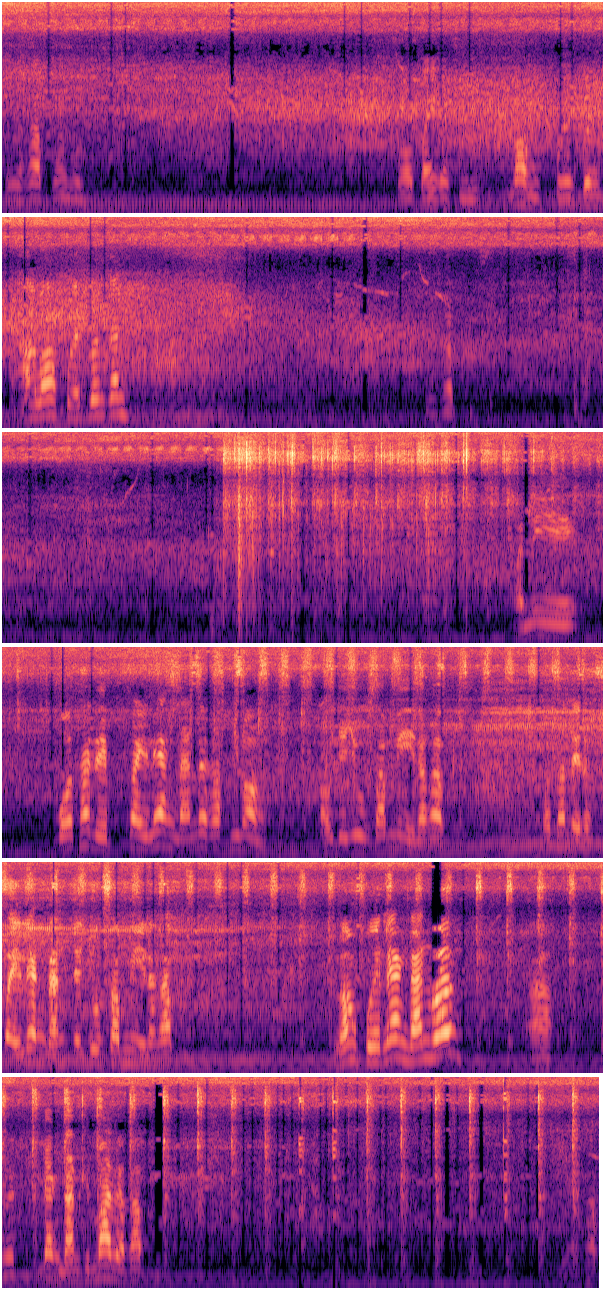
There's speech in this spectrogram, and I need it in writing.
นี่นะครับทั้งนู้น ต่อไปก็สีลองเปิดเบิ้งเอาลองเปิดเบิ้งกันนะครับ อันนี้โบท่านเด็ใส่แรงดันนะครับพี่น้องเขาจะอยู่ซ้ำนี่นะครับโบท่านเด็ใส่แรงดันจะอยู่ซ้ำนี่นะครับ ลองเปิดแรงดันเบิ้งอ่าเปิดแรงดันขึ้นมาแล้วครับนี่ครับ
